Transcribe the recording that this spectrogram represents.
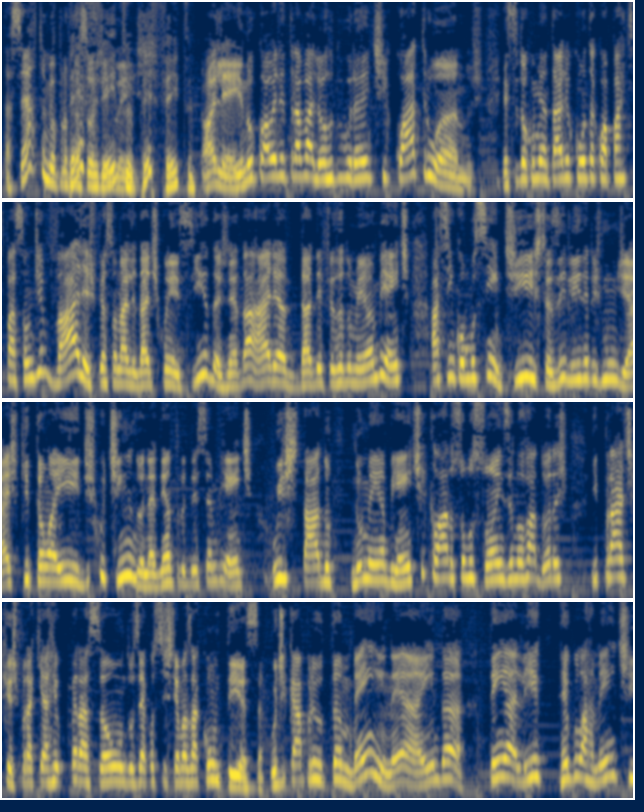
tá certo, meu professor de Perfeito, inglês? perfeito. Olha aí, no qual ele trabalhou durante quatro anos. Esse documentário conta com a participação de várias personalidades conhecidas, né, da área da defesa do meio ambiente, assim como cientistas e líderes mundiais que estão aí discutindo, né, dentro desse ambiente, o estado do meio ambiente e, claro, soluções inovadoras e práticas para que a recuperação dos ecossistemas aconteça. O DiCaprio também, né, ainda tem ali regularmente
